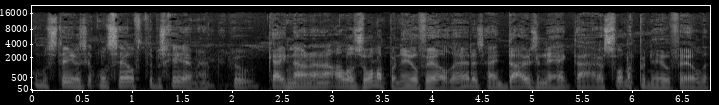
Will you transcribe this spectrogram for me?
om ons tegen onszelf te beschermen. Kijk nou naar alle zonnepaneelvelden. Hè. Er zijn duizenden hectare zonnepaneelvelden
